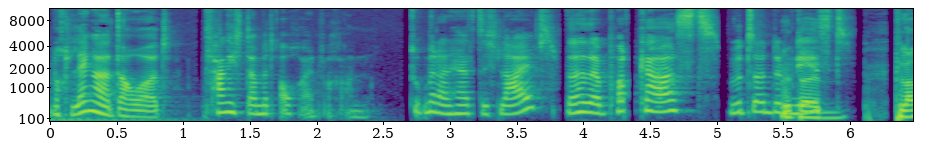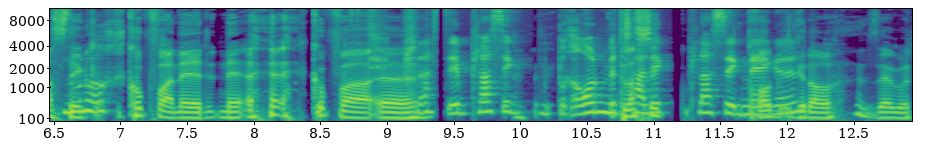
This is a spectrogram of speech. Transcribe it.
noch länger dauert, fange ich damit auch einfach an. Tut mir dann herzlich leid. Der Podcast wird dann demnächst Plastik, nur noch- Kupfer, ne, ne, Kupfer, äh, Plastik, Plastik braun Metallic braun, Plastiknägeln genau, sehr gut.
